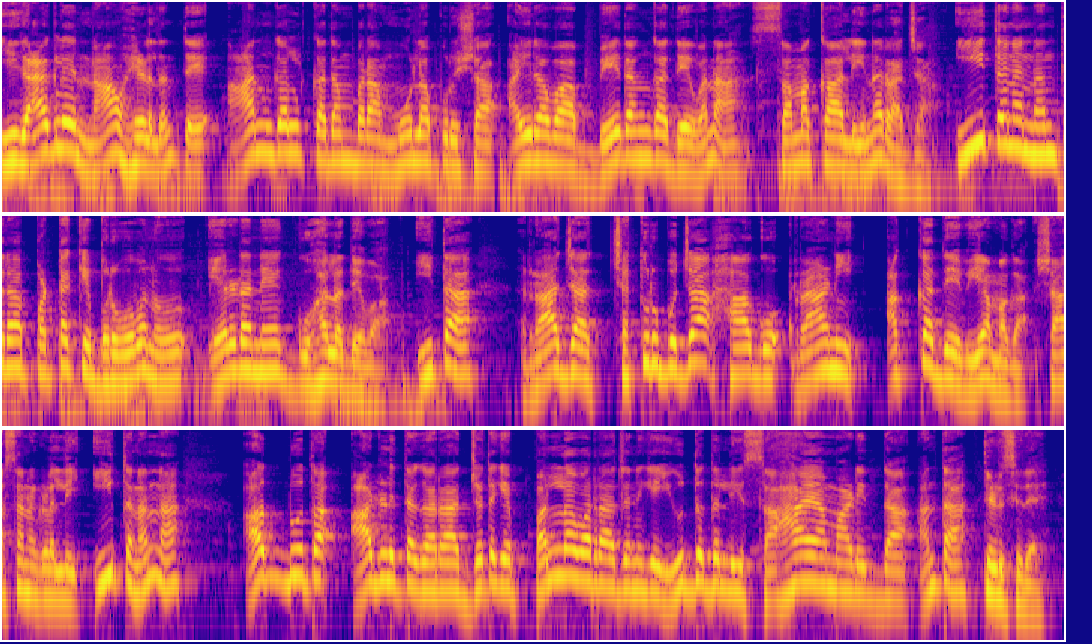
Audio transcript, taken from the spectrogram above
ಈಗಾಗಲೇ ನಾವು ಹೇಳದಂತೆ ಆನ್ಗಲ್ ಕದಂಬರ ಮೂಲ ಪುರುಷ ಐರವ ಬೇದಂಗ ದೇವನ ಸಮಕಾಲೀನ ರಾಜ. ಈತನ ನಂತರ ಪಟ್ಟಕ್ಕೆ ಬರುವವನು ಎರಡನೇ ಗುಹಲ ದೇವ. ಈತ ರಾಜ ಚತುರ್ಭುಜ ಹಾಗೂ ರಾಣಿ ಅಕ್ಕದೇವಿಯ ಮಗ. ಶಾಸನಗಳಲ್ಲಿ ಈತನನ್ನ ಅದ್ಭುತ ಆಡಳಿತಗಾರ ಜೊತೆಗೆ ಪಲ್ಲವ ರಾಜನಿಗೆ ಯುದ್ಧದಲ್ಲಿ ಸಹಾಯ ಮಾಡಿದ್ದ ಅಂತ ತಿಳಿಸಿದೆ.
